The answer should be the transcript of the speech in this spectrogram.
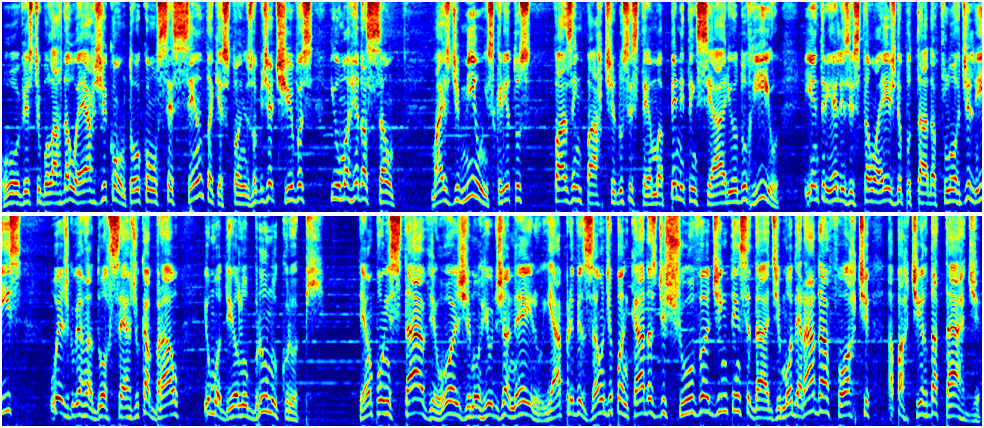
O vestibular da UERJ contou com 60 questões objetivas e uma redação. Mais de mil inscritos fazem parte do sistema penitenciário do Rio. E entre eles estão a ex-deputada Flor de Lis, o ex-governador Sérgio Cabral e o modelo Bruno Krupp. Tempo instável hoje no Rio de Janeiro e há previsão de pancadas de chuva de intensidade moderada a forte a partir da tarde.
